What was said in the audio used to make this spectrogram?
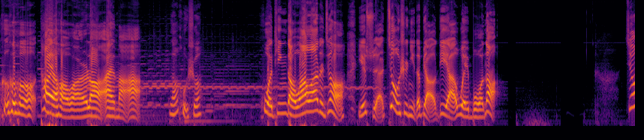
呵呵呵，太好玩了，艾玛。老虎说，我听到哇哇的叫，也许就是你的表弟啊，韦伯呢。救命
